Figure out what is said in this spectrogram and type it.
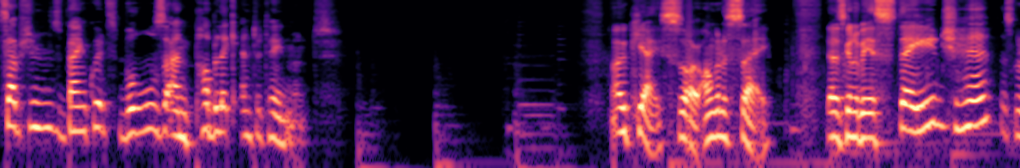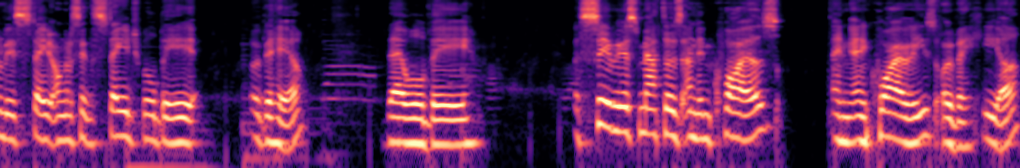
Receptions, banquets, balls, and public entertainment. Okay, so I'm gonna say there's gonna be a stage here. There's gonna be a stage. I'm gonna say the stage will be over here. There will be a serious matters and inquires and inquiries over here.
